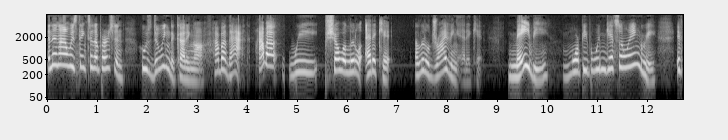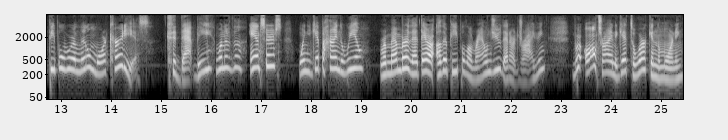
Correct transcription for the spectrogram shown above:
And then I always think to the person who's doing the cutting off. How about that? How about we show a little etiquette, a little driving etiquette? Maybe more people wouldn't get so angry if people were a little more courteous. Could that be one of the answers when you get behind the wheel? Remember that there are other people around you that are driving. We're all trying to get to work in the morning.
